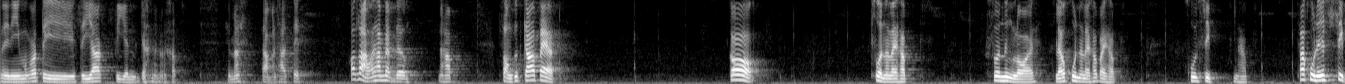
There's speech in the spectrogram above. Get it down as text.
ในนี้มันก็ตีตียากตีเย็นเหมือนกันนะครับ เห็นไหมสามบรรทัดเสร็จ ข้อสามก็ทำแบบเดิมนะครับสองจุดเก้าแปดก็ส่วนอะไรครับ ส่วนหนึ่งร้อยแล้วคูณอะไรเข้าไปครับ คูณสิบนะครับ ถ้าคูณได้สิบ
